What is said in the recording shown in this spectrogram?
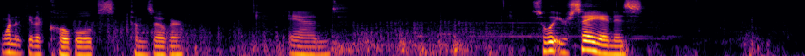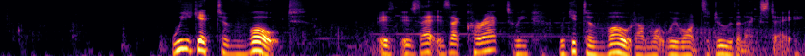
one of the other kobolds comes over, and so what you're saying is we get to vote. Is is that is that correct? We we get to vote on what we want to do the next day.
